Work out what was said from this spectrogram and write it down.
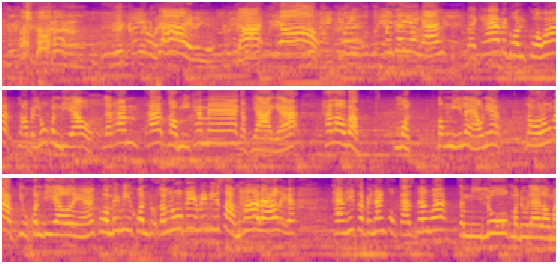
ที่ยังไม่ถึงเลยนะเรื่องก็อยู่ได้อะไรอย่างเงี้ยได้เยอะไม่ไม่ใช่อย่างนั้น แต่แค่เป็นคนกลัวว่าเราเป็นลูกคนเดียว แล้วถ้าถ้าเรามีแค่แม่กับยายเงี้ยถ้าเราแบบหมดตรงนี้แล้วเนี่ย เราต้องแบบอยู่คนเดียวอะไรเงี้ยกลัวไม่มีคนดูแล้วลูกก็ยังไม่มีสามห้าแล้วอะไรเงี้ยแทนที่จะไปนั่งโฟกัสเรื่องว่าจะมีลูกมาดูแลเราไหม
